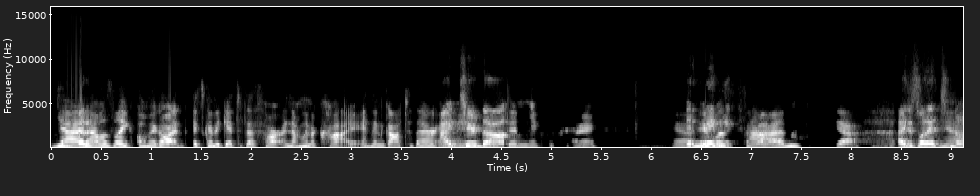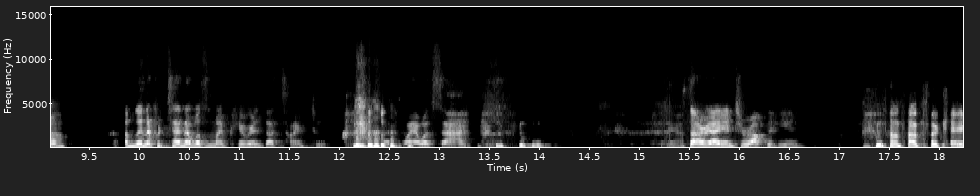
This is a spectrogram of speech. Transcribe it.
yeah, and I was like, oh my god, it's gonna get to this part, and I'm gonna cry, and then got to there, and I teared up. Didn't make me cry. Yeah, It it, made was sad. Yeah, I just wanted to Yeah. know. I'm gonna pretend I wasn't my period that time too. That's why I was sad. Yeah. Sorry, I interrupted you. no, that's okay.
